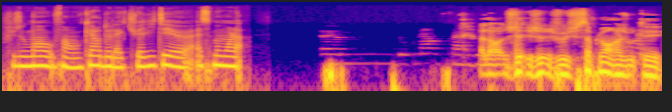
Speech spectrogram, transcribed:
plus ou moins, enfin, au cœur de l'actualité à ce moment-là. Alors, je, veux simplement rajouter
